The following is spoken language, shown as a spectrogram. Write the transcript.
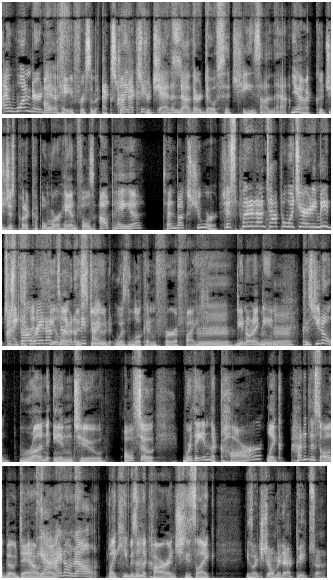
I wondered I'll if pay for some extra I extra could cheese. get another dose of cheese on that. yeah, could you just put a couple more handfuls? I'll pay you ten bucks, sure." Just put it on top of what you already made. Just I throw it right on through. like It'll be this fine. Mm. dude was looking for a fight. Do you know what I mean? Mm-hmm. Because you don't run into. Also, were they in the car? Like, how did this all go down? yeah, right? I don't know. Like, he was in the car, and she's like, he's like, show me that pizza,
